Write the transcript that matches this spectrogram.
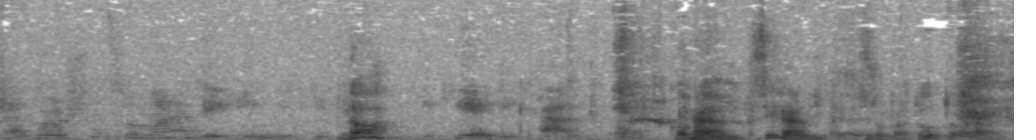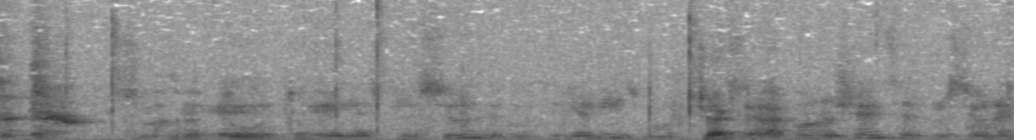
La conoscenza umana ha dei limiti. No. Di chi è? Di Kant. Come? Kant, Sì, Kant, sì. soprattutto Kant. Ma è, è l'espressione del materialismo. Certo. Cioè, la conoscenza è l'espressione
